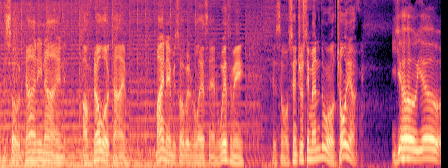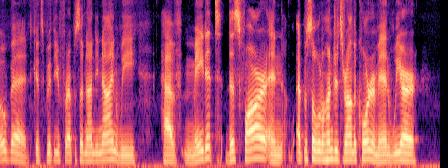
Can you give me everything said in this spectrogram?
episode 99 of Nolo Time. My name is Obed Velez, and with me is the most interesting man in the world, Joel Young. Yo, yo, Obed. Good to be with you for episode 99. We have made it this far, and episode 100's around the corner, man. We are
